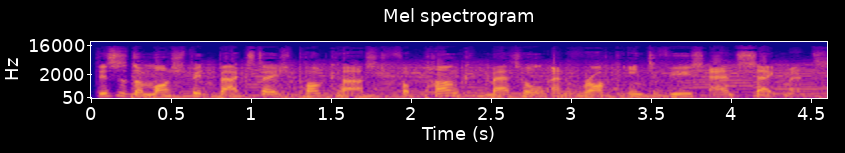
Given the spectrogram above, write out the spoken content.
This is the Mosh Pit Backstage podcast for punk, metal, and rock interviews and segments.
